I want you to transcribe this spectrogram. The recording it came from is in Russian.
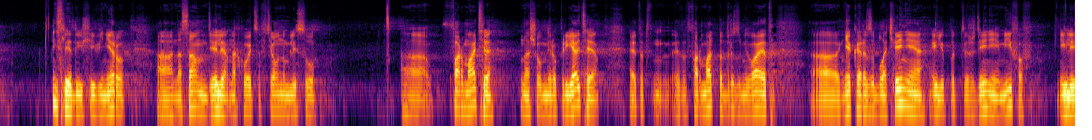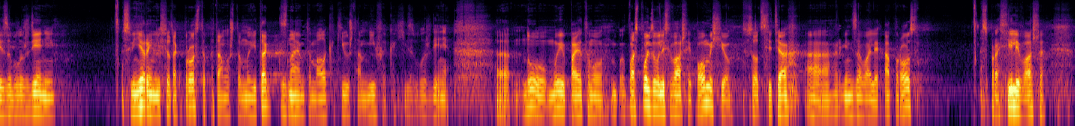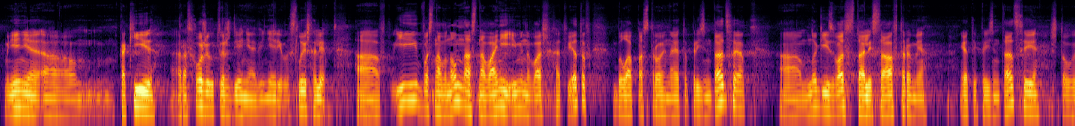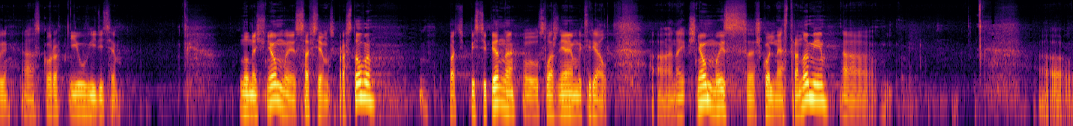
исследующие Венеру, а, на самом деле находятся в темном лесу. В формате нашего мероприятия этот, этот формат подразумевает некое разоблачение или подтверждение мифов или заблуждений – с Венерой не все так просто, потому что мы и так знаем-то мало какие уж там мифы, какие заблуждения. Э, ну, мы поэтому воспользовались вашей помощью в соцсетях, а, организовали опрос, спросили ваше мнение, а, какие расхожие утверждения о Венере вы слышали. А, и в основном на основании именно ваших ответов была построена эта презентация. Многие из вас стали соавторами этой презентации, что вы скоро и увидите. Но начнем мы совсем с простого, постепенно усложняем материал. А, начнем мы с школьной астрономии. А, а,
